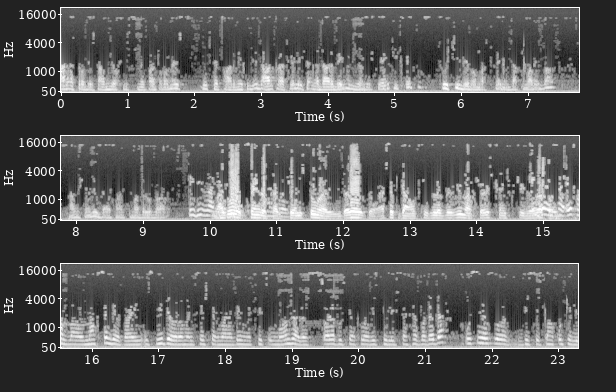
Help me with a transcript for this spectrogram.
არასოდეს ამ ჯოხის მეპატრონეს უცებ არ მიხდით არ პრატელი შეგა დარბენი ზონის შეიკითხეთ თუ შეიძლება მას თქვენი დახმარება ამ შემდეგ დაეთანხმება დიდი მადლობა. მაგალითად თქვენ რო ხართ ჩვენი სტუმარი, იმიტომ რომ ასეთი გამოფხიზლებები მათ შორის ჩვენს გვჭირდება ხოლმე. ეხლა მახსენდება ის ვიდეო, რომელიც ეშერმა რამდენიმე თვის მოამზადა, სწორედ უსიახლოების ბილიკს ეხებოდა და უსიახლოების განკუთვნილი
